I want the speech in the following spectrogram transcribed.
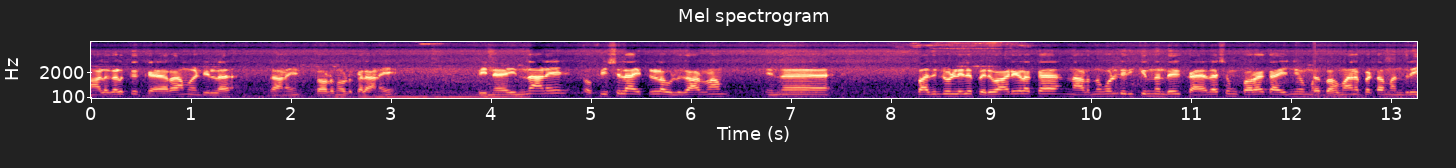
ആളുകൾക്ക് കയറാൻ വേണ്ടിയുള്ള ഇതാണ് തുറന്നു കൊടുക്കലാണ്. പിന്നെ ഇന്നാണ് ഒഫീഷ്യലായിട്ടുള്ള ഉദ്ഘാടനം. ഇന്ന് അപ്പം അതിന്റെ ഉള്ളിൽ പരിപാടികളൊക്കെ നടന്നുകൊണ്ടിരിക്കുന്നുണ്ട്. ഏകദേശം കുറേ കഴിഞ്ഞു. ബഹുമാനപ്പെട്ട മന്ത്രി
